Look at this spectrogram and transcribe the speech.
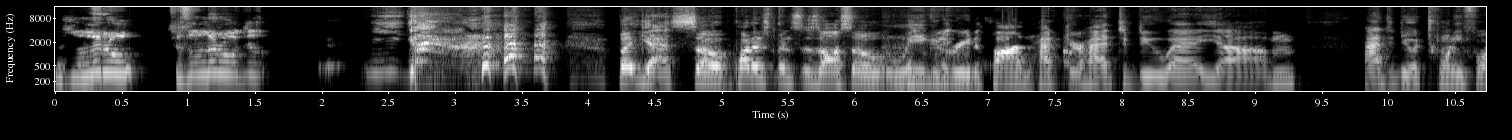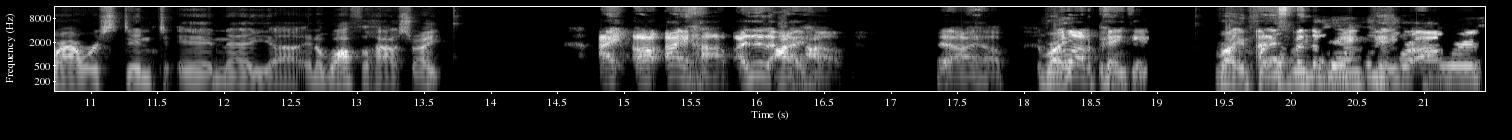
Just a little, just a little, just but yes, so punishments is also league agreed upon. Hector had to do a um had to do a 24 hour stint in a uh, in a Waffle House, right? I uh, IHOP. I did IHOP. I hop. Yeah, IHOP. Right, A lot of pancakes. right. And for I didn't spend the whole pancake, 24 hours.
